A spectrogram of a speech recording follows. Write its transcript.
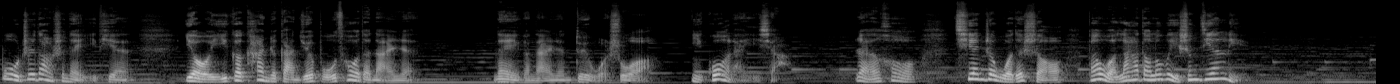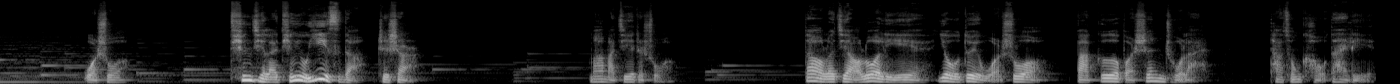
不知道是哪一天，有一个看着感觉不错的男人，那个男人对我说。”你过来一下，然后牵着我的手把我拉到了卫生间里。我说：“听起来挺有意思的这事儿。”妈妈接着说：“到了角落里，又对我说：‘把胳膊伸出来。’他从口袋里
